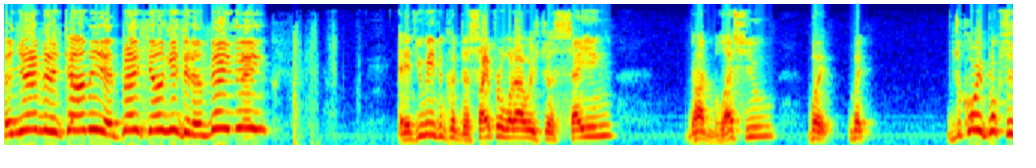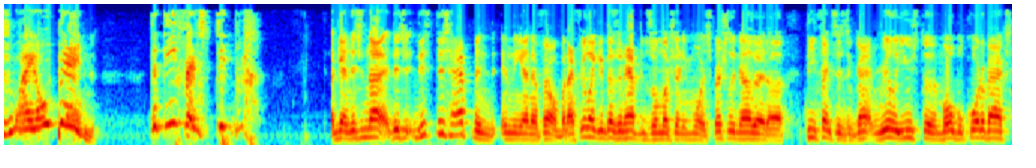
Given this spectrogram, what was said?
And you're gonna tell me that Bryce Young isn't amazing? And if you even could decipher what I was just saying, God bless you. But, but, Ja'Corey Brooks is wide open! The defense did, again, this is not, this, this, this happened in the NFL, but I feel like it doesn't happen so much anymore, especially now that, uh, defenses have gotten really used to mobile quarterbacks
